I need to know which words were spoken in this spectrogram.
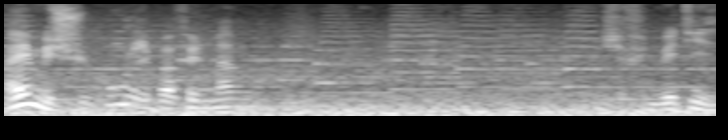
Ah oui, mais je suis con, j'ai pas fait le même. J'ai fait une bêtise.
